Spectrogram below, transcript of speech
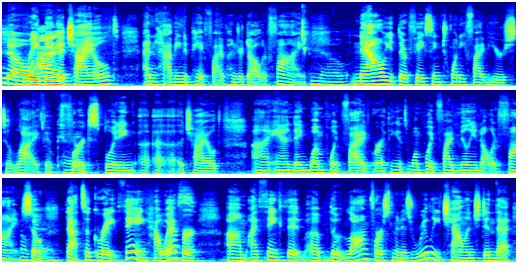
No, raping I... a child and having to pay a $500 fine. No. Now they're facing 25 years to life okay. for exploiting a, a, a child uh, and a 1.5 or I think it's 1.5 million dollar fine. Okay. So that's a great thing. However, yes. um, I think that uh, the law enforcement is really challenged in that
